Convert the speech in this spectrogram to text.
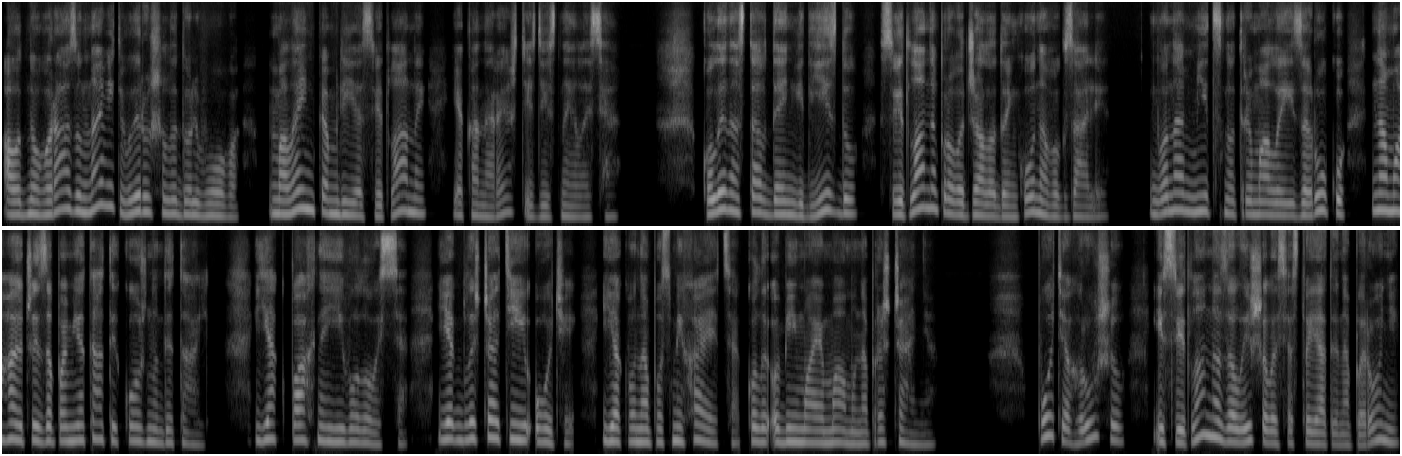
а одного разу навіть вирушили до Львова, маленька мрія Світлани, яка нарешті здійснилася. Коли настав день від'їзду, Світлана проведжала доньку на вокзалі. Вона міцно тримала її за руку, намагаючись запам'ятати кожну деталь. Як пахне її волосся, як блищать її очі, як вона посміхається, коли обіймає маму на прощання. Потяг рушив, і Світлана залишилася стояти на пероні,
